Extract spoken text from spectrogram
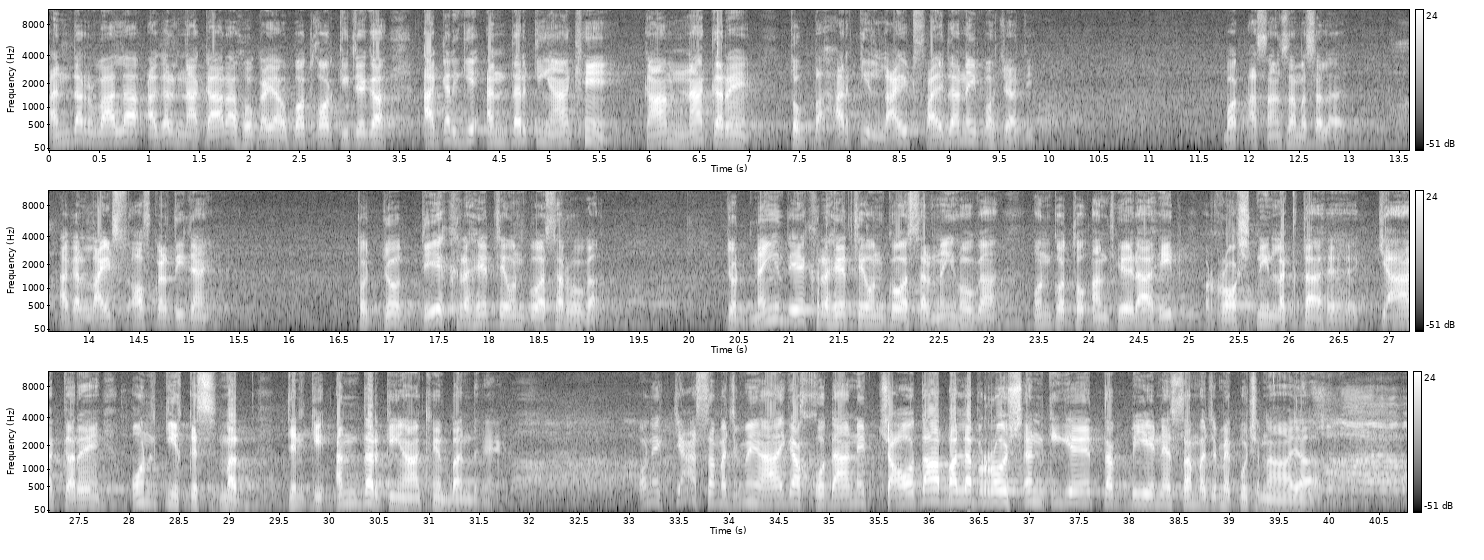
اندر والا اگر ناکارہ ہو گیا، بہت غور کیجیے گا، اگر یہ اندر کی آنکھیں کام نہ کریں تو باہر کی لائٹ فائدہ نہیں پہنچاتی۔ بہت آسان سا مسئلہ ہے۔ اگر لائٹس آف کر دی جائیں تو جو دیکھ رہے تھے ان کو اثر ہوگا۔ جو نہیں دیکھ رہے تھے ان کو اثر نہیں ہوگا، ان کو تو اندھیرا ہی روشنی لگتا ہے۔ کیا کریں؟ ان کی قسمت جن کی اندر کی آنکھیں بند ہیں۔ انہیں کیا سمجھ میں آئے گا؟ خدا نے چودہ بلب روشن کیے، تب بھی انہیں سمجھ میں کچھ نہ آیا۔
